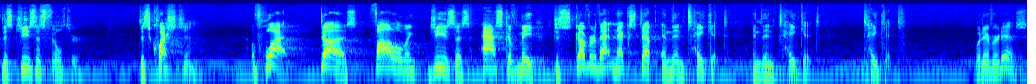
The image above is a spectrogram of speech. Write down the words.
this Jesus filter, this question of what does following Jesus ask of me? Discover that next step and then take it, and then take it, take it. Whatever it is.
